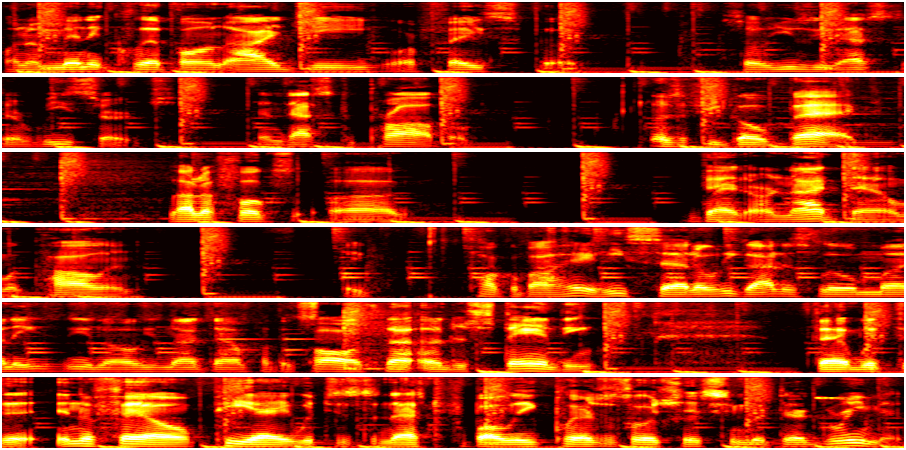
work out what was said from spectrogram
on a minute clip on IG or Facebook. So usually that's their research, and that's the problem. Because if you go back, a lot of folks uh, that are not down with Colin talk about, hey, he's settled, he got his little money, you know, he's not down for the cause, not understanding that with the NFLPA, which is the National Football League Players Association, with their agreement,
